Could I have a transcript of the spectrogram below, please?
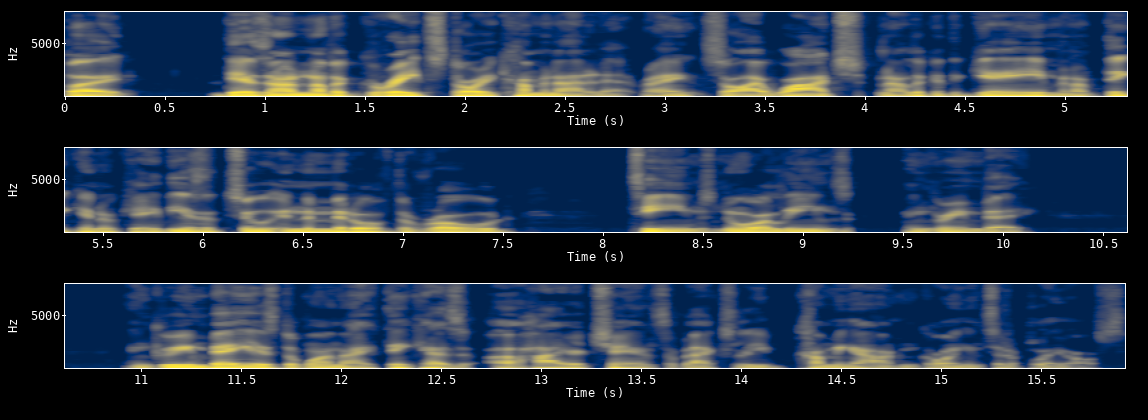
but there's another great story coming out of that, right? So I watch and I look at the game and I'm thinking, okay, these are two in the middle of the road teams, New Orleans and Green Bay. And Green Bay is the one I think has a higher chance of actually coming out and going into the playoffs.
